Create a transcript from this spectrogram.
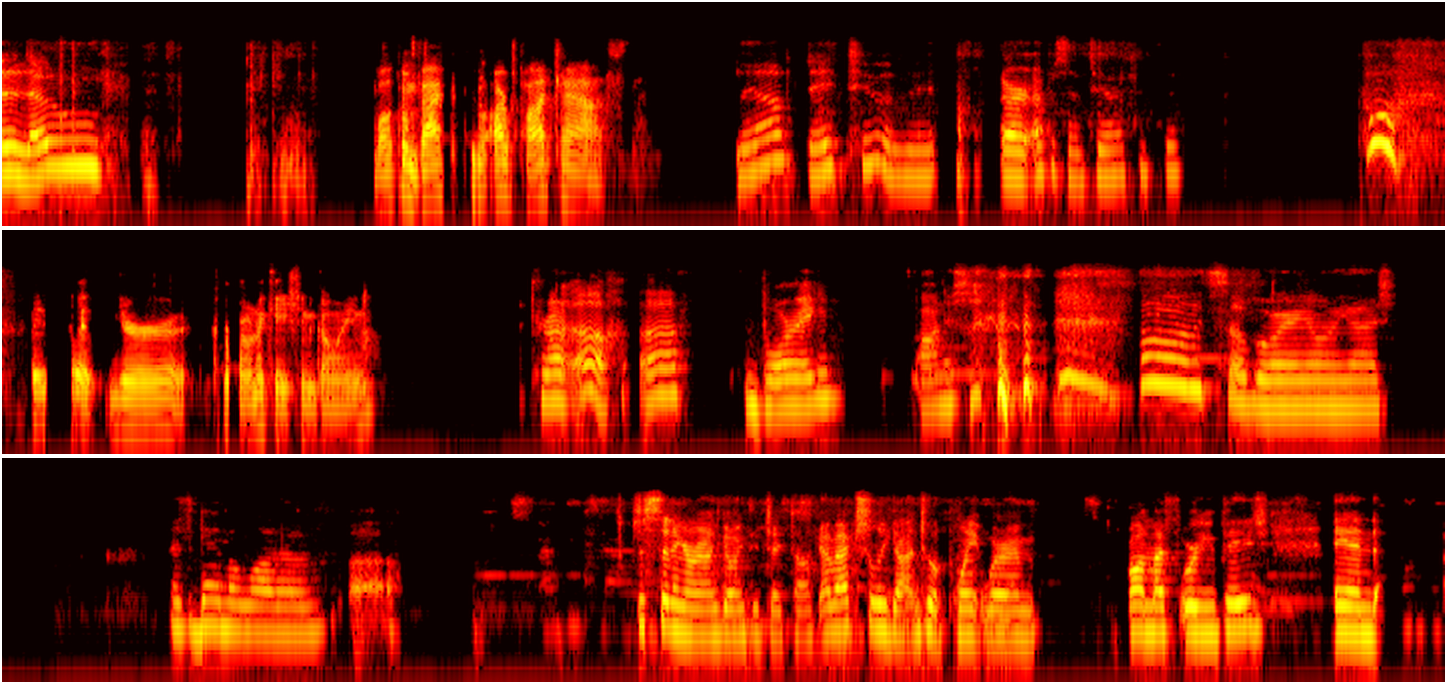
Hello. Welcome back to our podcast. Yeah, day two of it. Or episode two, I should say. Whew. Wait, wait, Your coronation going? Corona, oh, uh, boring, honestly. oh, it's so boring. Oh my gosh. It's been a lot of, uh, just sitting around going through TikTok. I've actually gotten to a point where I'm on my For You page and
